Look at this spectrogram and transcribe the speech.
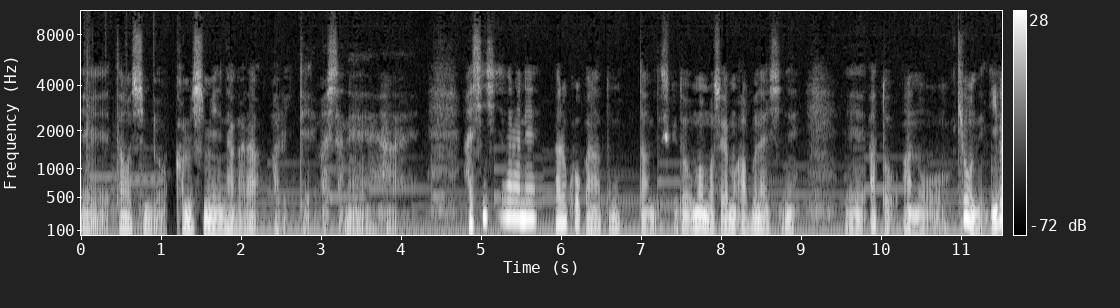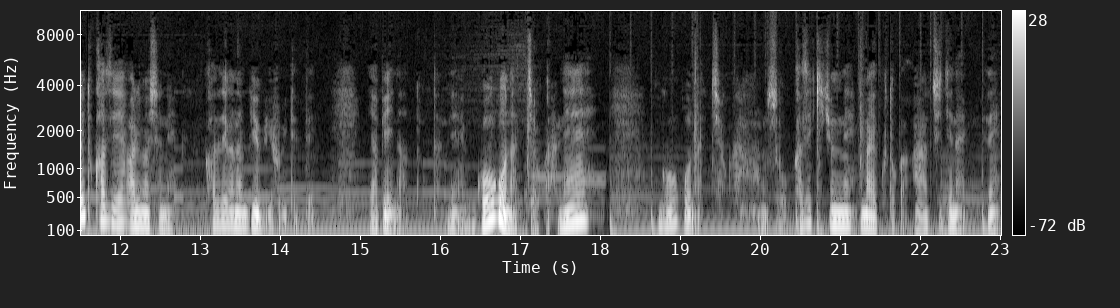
えー、楽しみを噛み締めながら歩いてましたね。はい。配信しながらね、歩こうかなと思ったんですけど、まあまあそれも危ないしね。えー、あと、あの、今日ね、意外と風ありましたね。風がね、ビュービュー吹いてて、やべえなと思ったね。午後になっちゃうからね。午後になっちゃうからそう、風基準ね、マイクとかあついてないんでね。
